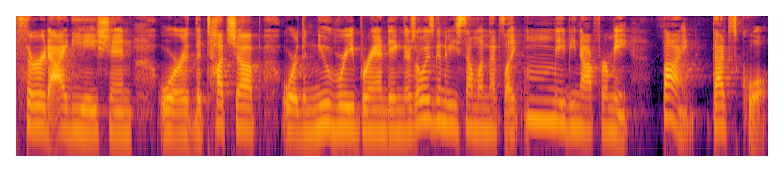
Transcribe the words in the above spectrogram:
third ideation or the touch up or the new rebranding. There's always going to be someone that's like, mm, maybe not for me. Fine, that's cool.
